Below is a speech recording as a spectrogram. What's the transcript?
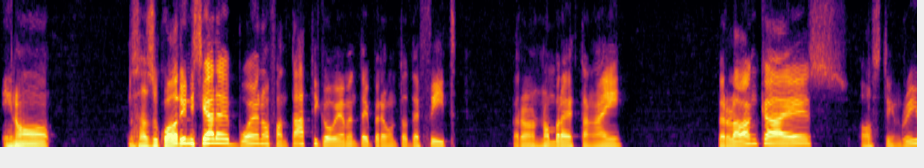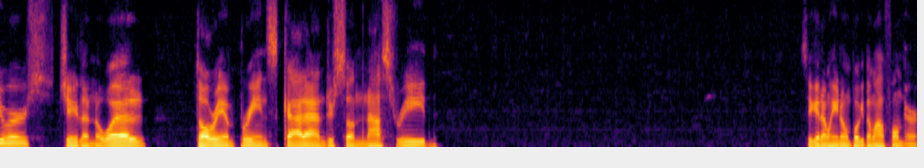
Y no, o sea, su cuadro inicial es bueno, fantástico. Obviamente hay preguntas de fit, pero los nombres están ahí. Pero la banca es Austin Rivers, Jalen Noel, Torian Prince, Cal Anderson, Nas Reed. Si queremos ir un poquito más a fondo,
